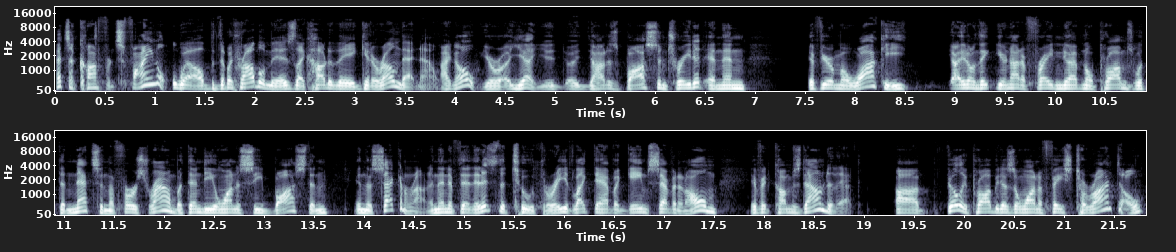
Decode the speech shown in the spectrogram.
That's a conference final. Well, but the problem is, like, how do they get around that now? I know you're. Uh, yeah, you, uh, how does Boston treat it? And then if you're Milwaukee, I don't think you're not afraid and you have no problems with the Nets in the first round. But then do you want to see Boston in the second round? And then if that is the two three, you'd like to have a game seven at home if it comes down to that. Uh, Philly probably doesn't want to face Toronto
